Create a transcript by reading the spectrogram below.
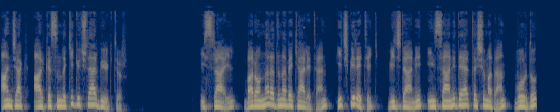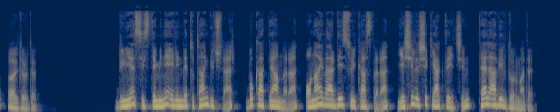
Ancak arkasındaki güçler büyüktür. İsrail, baronlar adına vekaleten hiçbir etik, vicdani, insani değer taşımadan vurdu, öldürdü. Dünya sistemini elinde tutan güçler, bu katliamlara, onay verdiği suikastlara, yeşil ışık yaktığı için Tel Aviv durmadı.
